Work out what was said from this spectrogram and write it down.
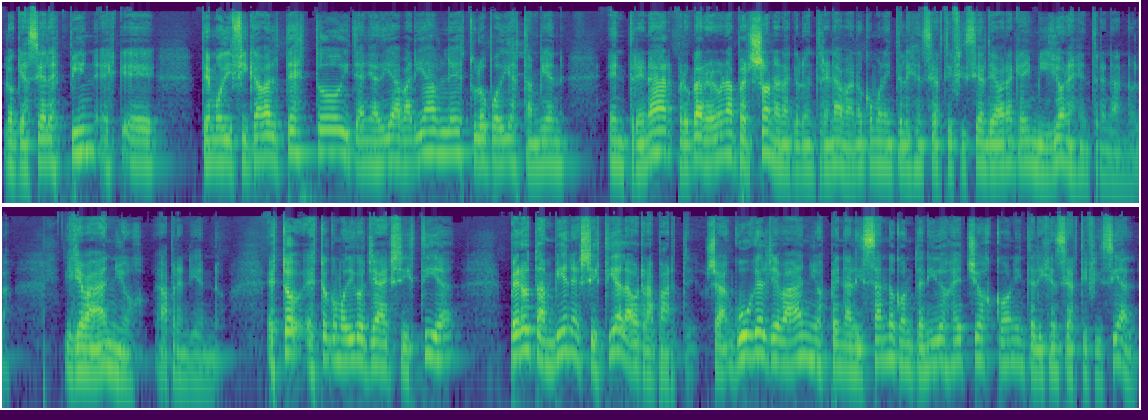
Lo que hacía el spin es que te modificaba el texto y te añadía variables, tú lo podías también entrenar, pero claro, era una persona la que lo entrenaba, no como la inteligencia artificial de ahora que hay millones entrenándola y lleva años aprendiendo. Esto, esto, como digo, ya existía, pero también existía la otra parte. O sea, Google lleva años penalizando contenidos hechos con inteligencia artificial.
